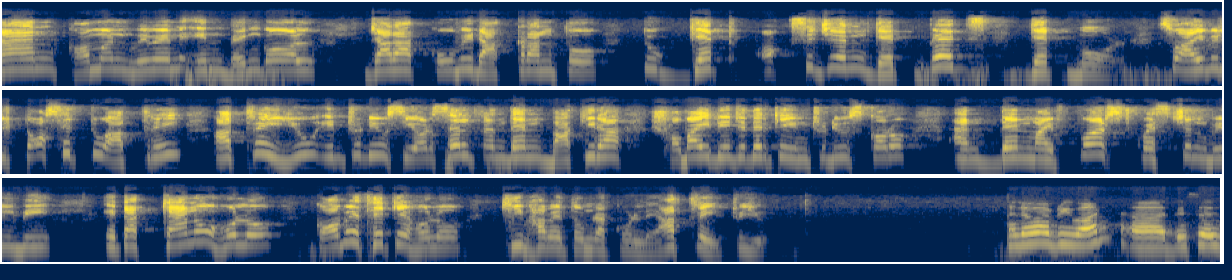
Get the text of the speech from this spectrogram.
man common women in Bengal যারা কোভিড আক্রান্ত to get oxygen, get beds, get more. So I will toss it to Atrey. Atrey, you introduce yourself and then Bakira সবাই নিজেদেরকে introduce করো and then my first question will be এটা কেন হলো কবে থেকে হলো কিভাবে তোমরা করলে Atrey to you. Hello everyone, uh, this is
